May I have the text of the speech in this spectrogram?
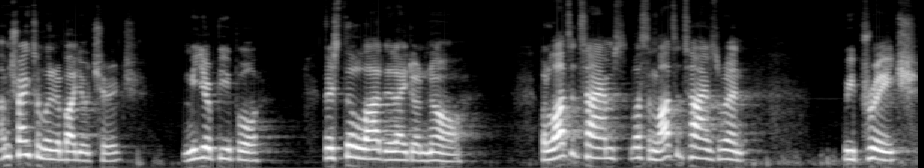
I'm trying to learn about your church, meet your people. There's still a lot that I don't know. But lots of times, listen, lots of times when we preach,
